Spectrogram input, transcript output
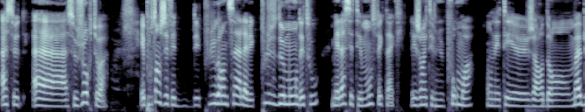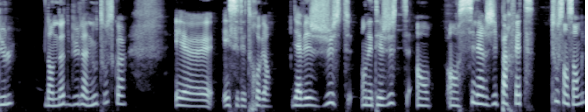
à ce, jour, tu vois. Et pourtant, j'ai fait des plus grandes salles avec plus de monde et tout. Mais là, c'était mon spectacle. Les gens étaient venus pour moi. On était euh, genre dans ma bulle, dans notre bulle à nous tous, quoi. Et, euh, et c'était trop bien. Il y avait juste, on était juste en, en synergie parfaite, tous ensemble.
